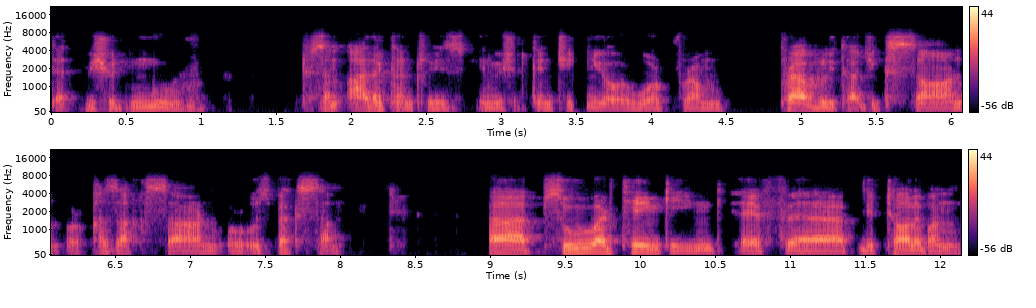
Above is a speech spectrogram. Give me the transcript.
that we should move to some other countries and we should continue our work from probably Tajikistan or Kazakhstan or Uzbekistan. Uh, so we were thinking if uh, the Taliban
